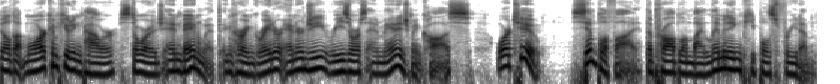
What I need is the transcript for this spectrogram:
Build up more computing power, storage, and bandwidth, incurring greater energy, resource, and management costs. Or 2. Simplify the problem by limiting people's freedom.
